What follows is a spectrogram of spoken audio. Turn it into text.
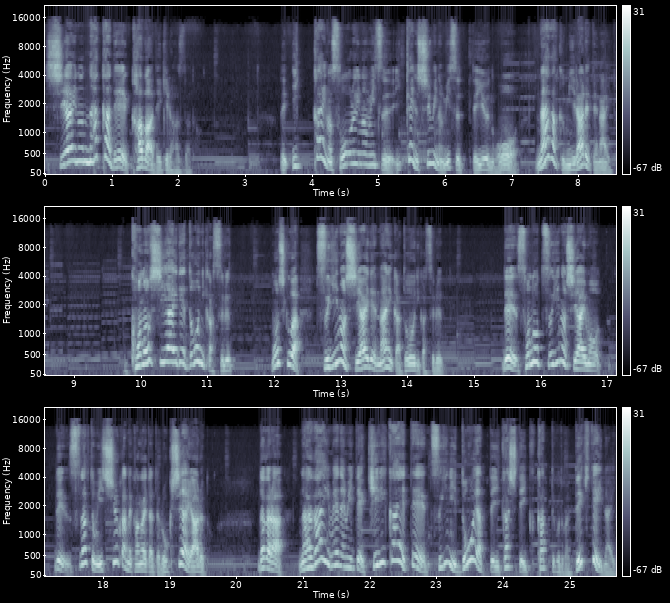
試合の中でカバーできるはずだと。で1回の走塁のミス1回の守備のミスっていうのを長く見られてないと。この試合でどうにかする。もしくは次の試合で何かどうにかする。でその次の試合もで少なくとも1週間で考えたって6試合あると。だから長い目で見て切り替えて次にどうやって生かしていくかってことができていない。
